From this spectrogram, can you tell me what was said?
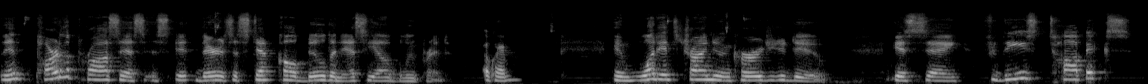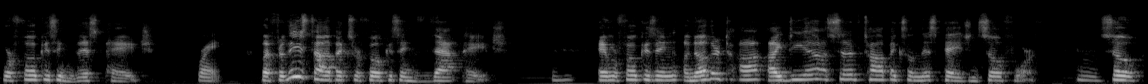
then part of the process is it, there is a step called build an SEO blueprint. okay And what it's trying to encourage you to do is say, for these topics, we're focusing this page. right But for these topics, we're focusing that page. Mhm. And we're focusing another to- idea, a set of topics on this page, and so forth. Mm. So,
